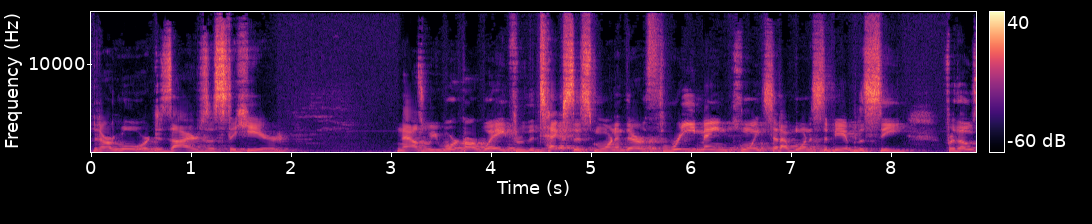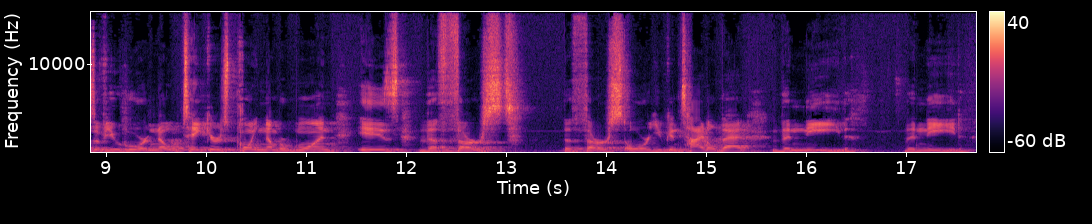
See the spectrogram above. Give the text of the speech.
that our Lord desires us to hear. Now, as we work our way through the text this morning, there are three main points that I want us to be able to see. For those of you who are note takers, point number one is the thirst. The thirst, or you can title that the need. The need.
